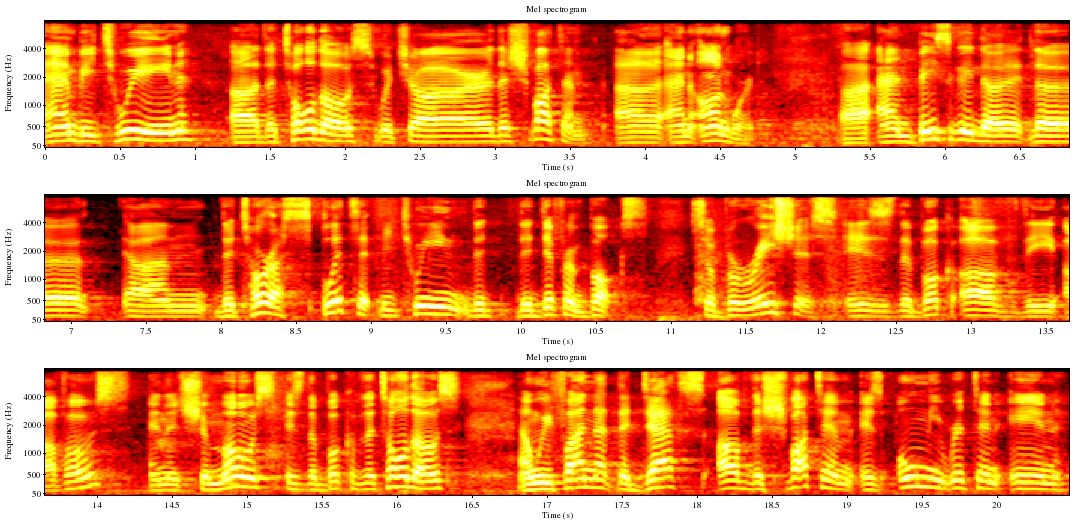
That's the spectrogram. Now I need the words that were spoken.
and between uh, the Toldos, which are the Shvatim, uh, and onward. Uh, and basically, the, the, um, the Torah splits it between the, the different books. So Bereshis is the book of the Avos, and then Shemos is the book of the Toldos. And we find that the deaths of the Shvatim is only written in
